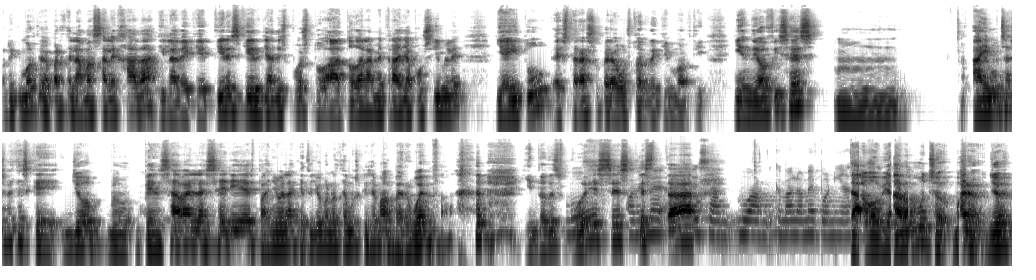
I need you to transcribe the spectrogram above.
Ricky Morty me parece la más alejada y la de que tienes que ir ya dispuesto a toda la metralla posible y ahí tú estarás súper a gusto en Ricky Morty. Y en The Office es... Mm, hay muchas veces que yo pensaba en la serie española que tú y yo conocemos que se llama Vergüenza. y entonces, pues es que está. qué malo me ponías. Te agobiaba mucho. Bueno, yo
